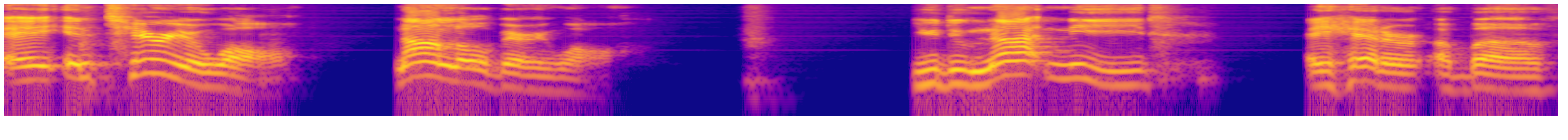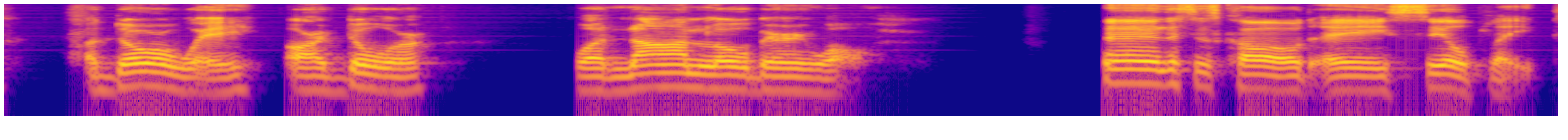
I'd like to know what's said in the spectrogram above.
a interior wall, non-load bearing wall. You do not need a header above a doorway or a door for a non-load bearing wall. And this is called a sill plate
